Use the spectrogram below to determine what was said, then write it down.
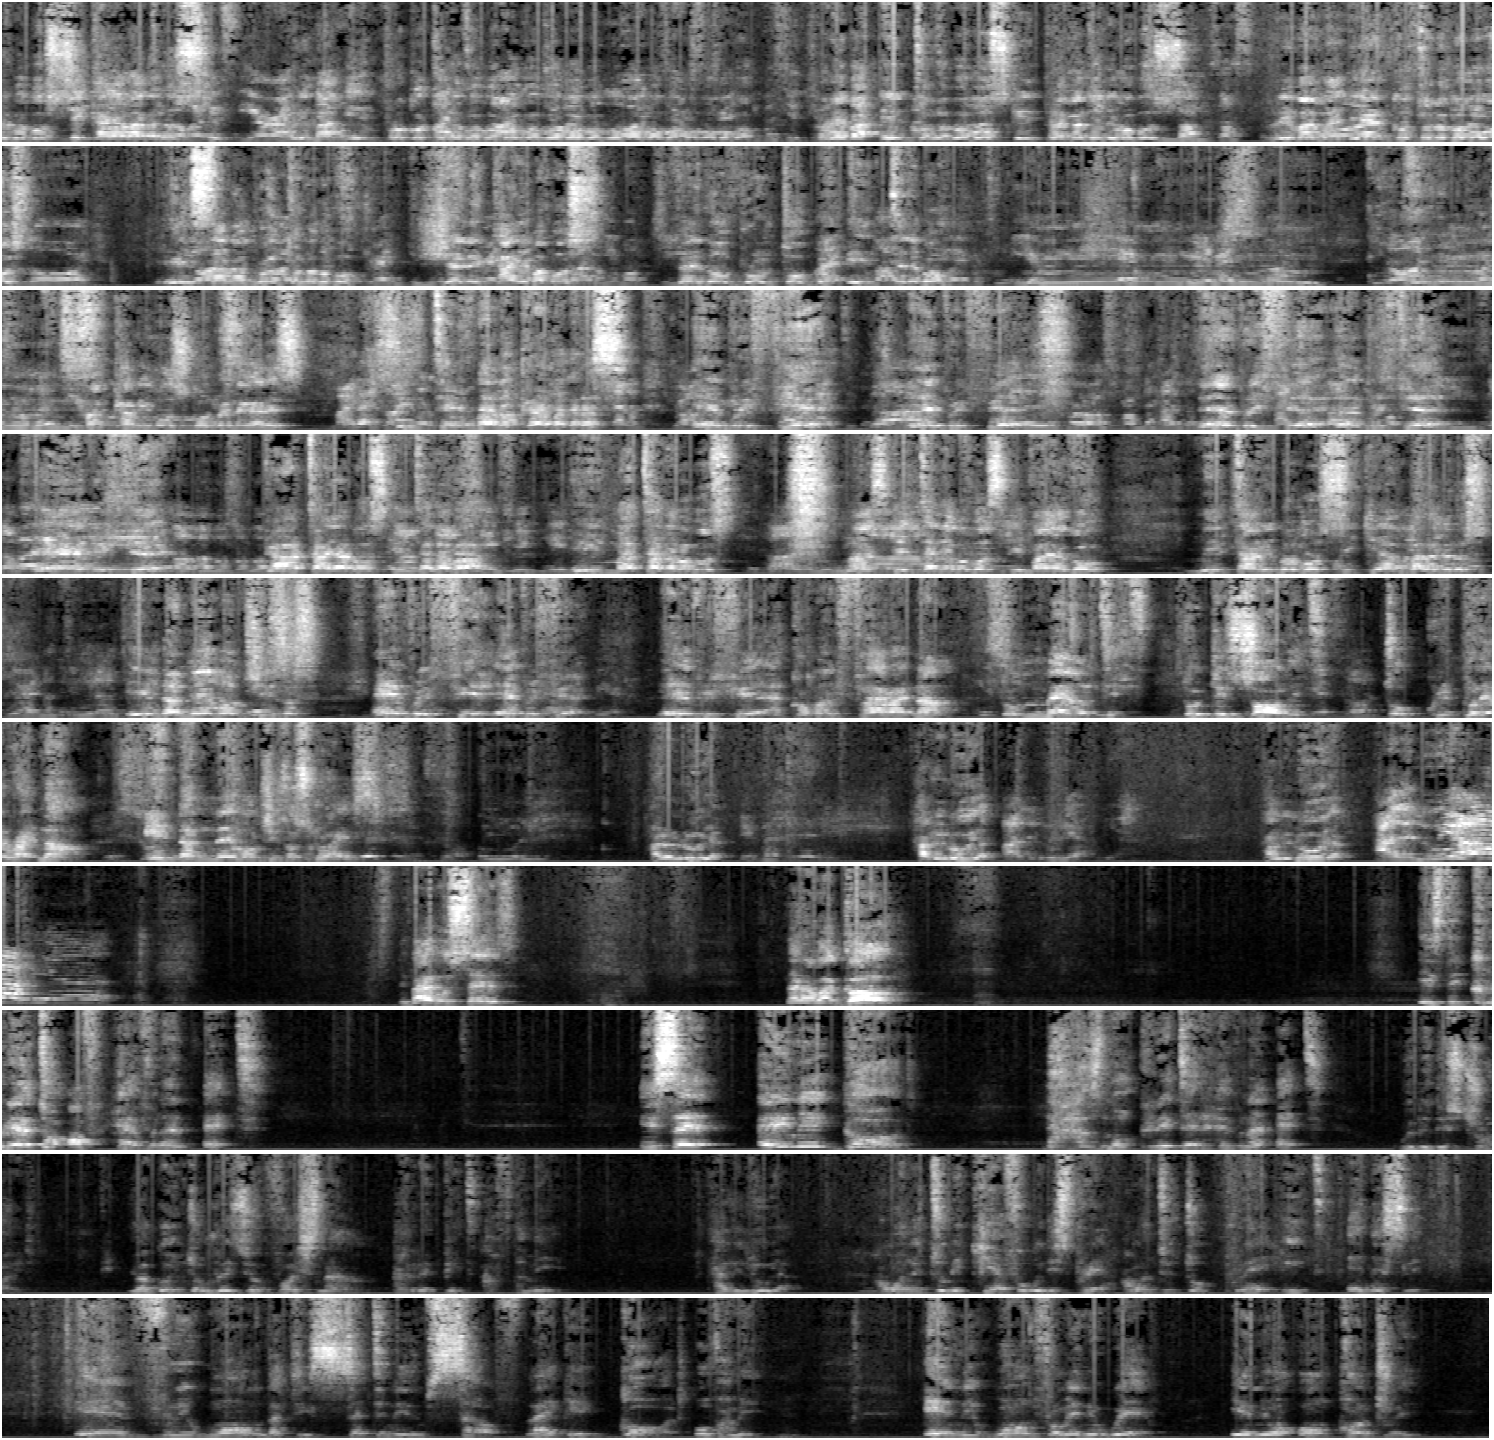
ribo bobo sikaya bagado skip. Rima in bobo bobo bobo bobo. Reba intolo bobo skip pragado ribo bobo sa. Rima madian kontolo bobo bobo. Lord. Insana bronto lobo, jele kaye babos, velo bronto be interebo, makarimos kobenegares, zinte krabagaras, every fear, every fear, mm. mm. every fear, every fear, every fear, gatayabos kintalaba, in kipayago, mitaribabosi kiambalagaros, in the name of Jesus, every fear, every fear, every fear, I command fire right now to melt it, to dissolve it, to cripple it right now. In the name of Jesus Christ. Hallelujah. Hallelujah. Hallelujah. Hallelujah. Hallelujah. The Bible says that our God is the creator of heaven and earth. He said, Any God that has not created heaven and earth will be destroyed. You are going to raise your voice now and repeat after me. Hallelujah. I want you to be careful with this prayer. I want you to pray it earnestly. Everyone that is setting himself like a God over me, anyone from anywhere, in your own country,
